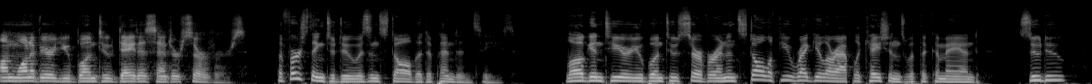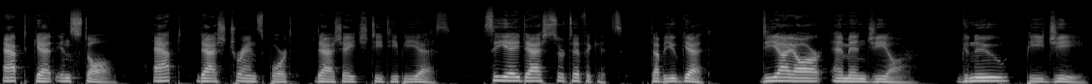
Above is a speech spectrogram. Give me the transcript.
on one of your Ubuntu data center servers. The first thing to do is install the dependencies. Log into your Ubuntu server and install a few regular applications with the command sudo apt-get install apt-transport-https ca-certificates wget dir mngr gnu pg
